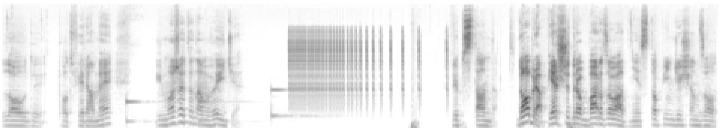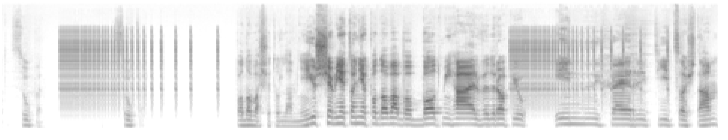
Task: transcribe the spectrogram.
loady potwieramy. I może to nam wyjdzie. Tryb standard. Dobra, pierwszy drop bardzo ładnie, 150 zł. Super. Super. Podoba się to dla mnie. Już się mnie to nie podoba, bo bot Michael wydropił Inherity coś tam.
